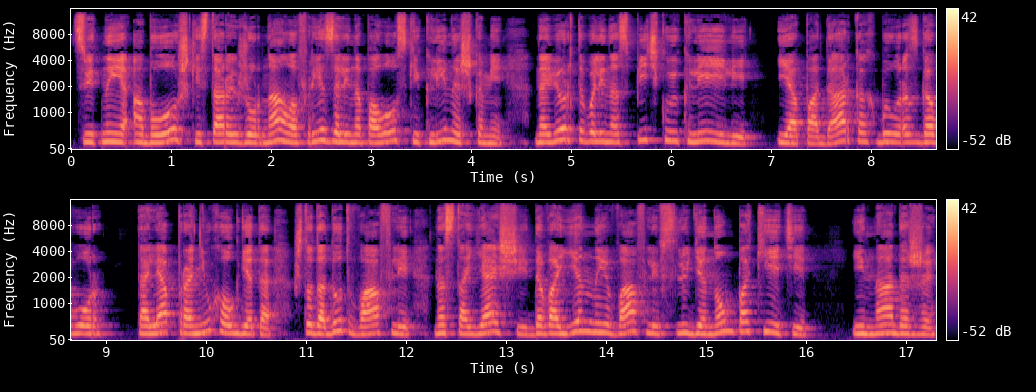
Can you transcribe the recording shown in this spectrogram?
Цветные обложки старых журналов резали на полоски клинышками, навертывали на спичку и клеили. И о подарках был разговор. Толяп пронюхал где-то, что дадут вафли, настоящие довоенные вафли в слюдяном пакете. И надо же,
